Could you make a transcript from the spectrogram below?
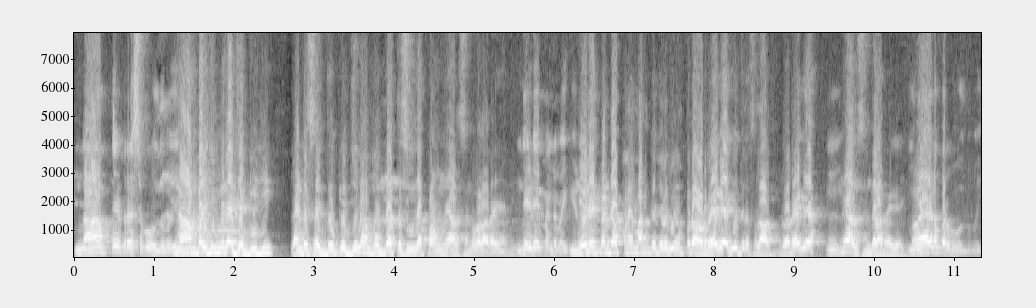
ਨਾਮ ਤੇ ਐਡਰੈਸ ਬੋਲ ਦਿਓ ਬਾਈ ਨਾਮ ਬਾਈ ਜੀ ਮੇਰਾ ਜੱਗੀ ਜੀ ਪਿੰਡ ਸੈਦੋ ਕੇ ਜ਼ਿਲ੍ਹਾ ਮੋਗਾ ਤਹਿਸੀਲ ਆਪਾਂ ਨਿਹਾਲ ਸਿੰਘ ਵਾਲਾ ਰਹਿ ਜਾਂਦੀ ਨੇੜੇ ਪਿੰਡ ਬਾਈ ਕਿਹੜਾ ਨੇੜੇ ਪਿੰਡ ਆਪਣੇ ਮੰਨ ਕੇ ਚਲੋ ਜਿਵੇਂ ਭਰੌਰ ਰਹਿ ਗਿਆ ਜੀ ਉਧਰ ਸਲਾਦਪੁਰਾ ਰਹਿ ਗਿਆ ਨਿਹਾਲ ਸਿੰਘ ਵਾਲਾ ਰਹਿ ਗਿਆ ਜੀ। ਮੋਬਾਈਲ ਨੰਬਰ ਬੋਲ ਦਿਓ ਬਾਈ।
